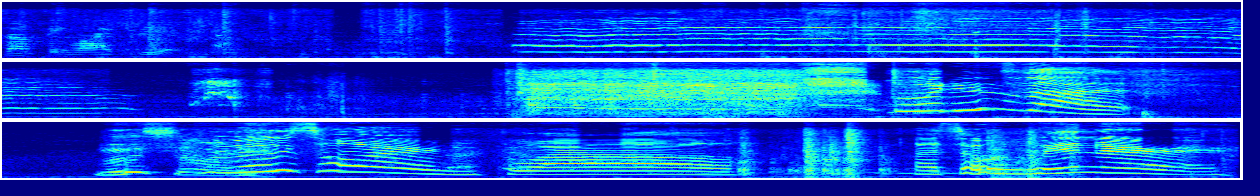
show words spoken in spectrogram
Something like this. What is that? Moose horn. Moose horn. Wow. That's a winner.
